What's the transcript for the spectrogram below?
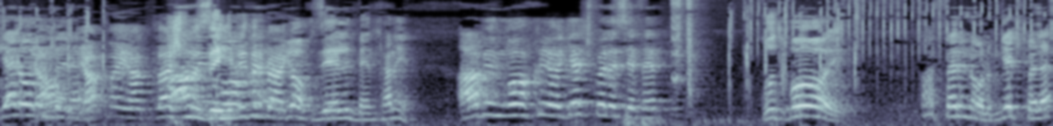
gel oğlum Ya, böyle. yapma yaklaşma Abim zehirlidir korkuyor. belki. Yok zehirli ben tanıyorum. Abim korkuyor geç böyle Sefer. Good boy. Aferin oğlum geç böyle.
